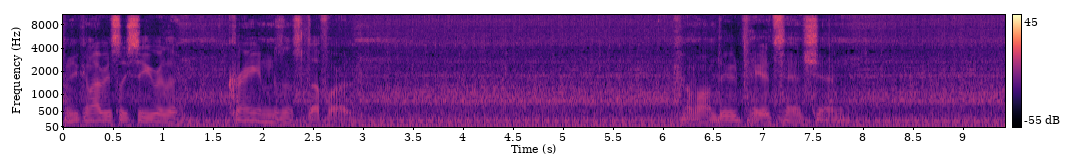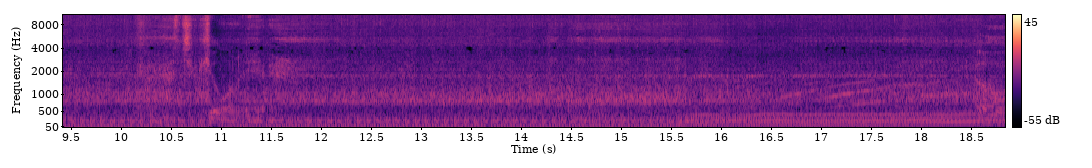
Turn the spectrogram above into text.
And you can obviously see where the cranes and stuff are. Come on, dude, pay attention. God, you're killing me here. Oh.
